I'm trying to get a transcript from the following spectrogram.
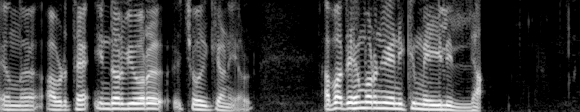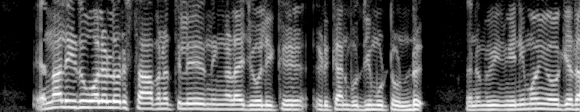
എന്ന് അവിടുത്തെ ഇന്റർവ്യൂവർ ചോദിക്കുകയാണ് ഇയാൾ. അപ്പോൾ അദ്ദേഹം പറഞ്ഞു എനിക്ക് മെയിലില്ല എന്നാൽ ഇതുപോലുള്ള ഒരു സ്ഥാപനത്തിൽ നിങ്ങളെ ജോലിക്ക് എടുക്കാൻ ബുദ്ധിമുട്ടുണ്ട്. അതിന് മിനിമം യോഗ്യത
